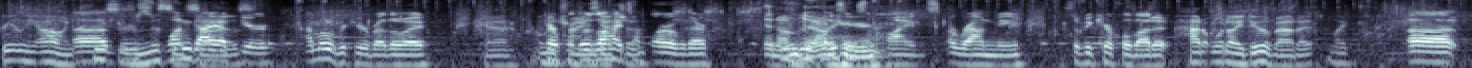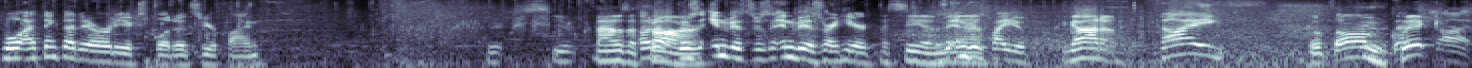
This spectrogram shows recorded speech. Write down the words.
Really? Oh, Uh, increases there's one guy up here. I'm over here, by the way. Okay. I'm gonna Careful, there's a high get ya. Templar over there. And I'm He's down placing here. some mines around me, so be careful about it. How do, what do I do about it? Like, Uh, well, I think that it already exploded, so you're fine. you're, you're, that was a Oh Thar. no, there's an invis. There's an invis right here. I see him. There's an invis by you. I got him. Nice. Go thumb, Dude, that quick. shot.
